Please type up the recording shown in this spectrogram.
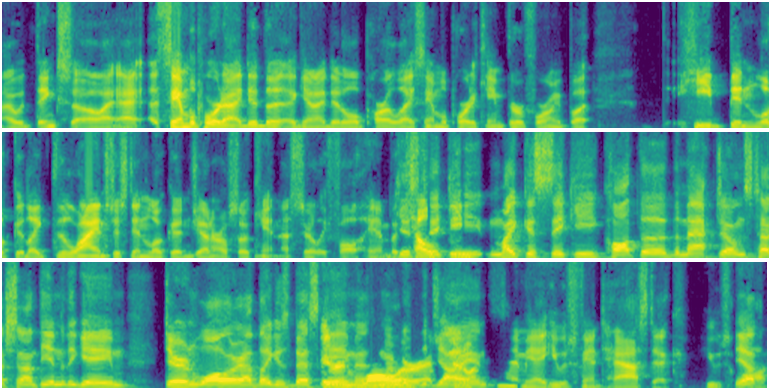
I would think so. I, I Sam LaPorta, I did the again, I did a little parlay. Sam LaPorta came through for me, but he didn't look good. Like the Lions just didn't look good in general, so it can't necessarily fault him. But Gesicki, Kelce, Mike Gesicki caught the the Mac Jones touchdown at the end of the game. Darren Waller had like his best Darren game Waller, as the Giants. Yeah, he was fantastic. He was yeah. Awesome.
